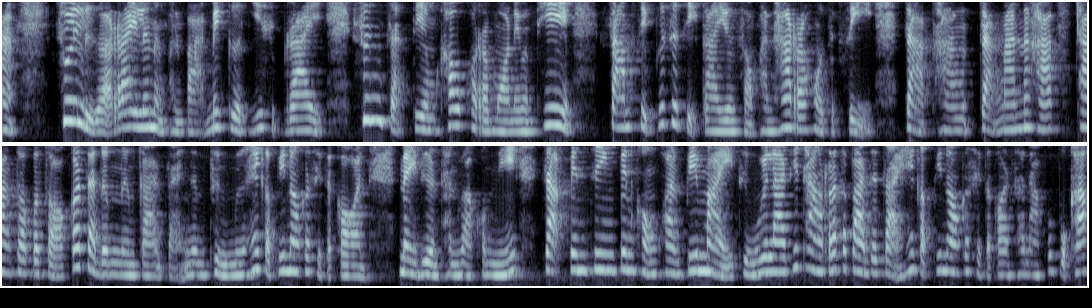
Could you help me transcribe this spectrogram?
65 ช่วยเหลือไร่ละ 1,000 บาทไม่เกิน 20 ไร่ ซึ่งจะเตรียมเข้าคอรมอในวันที่ 30 พฤศจิกายน 2564 จากทางจากนั้นนะคะ ทางทกสก็จะดำเนินการจ่ายเงินถึงมือให้กับพี่น้องเกษตรกร ในเดือนธันวาคมนี้ จะเป็นจริงเป็นของขวัญปีใหม่ ถึงเวลาที่ทางรัฐบาลจะจ่ายให้กับพี่น้องเกษตรกรชาวนาผู้ปลูกข้าว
